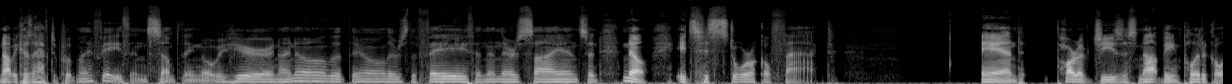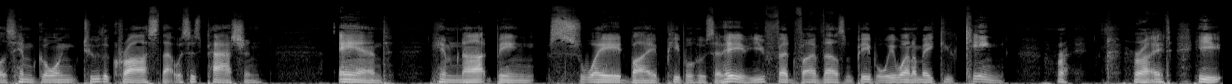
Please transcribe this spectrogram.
Not because I have to put my faith in something over here, and I know that you know there's the faith, and then there's science, and no, it's historical fact. And part of Jesus not being political is him going to the cross. That was his passion, and him not being swayed by people who said, "Hey, you fed 5,000 people. We want to make you king." Right? Right? He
